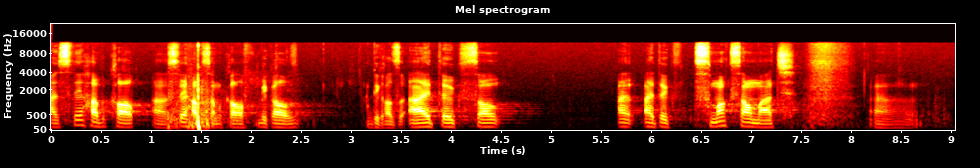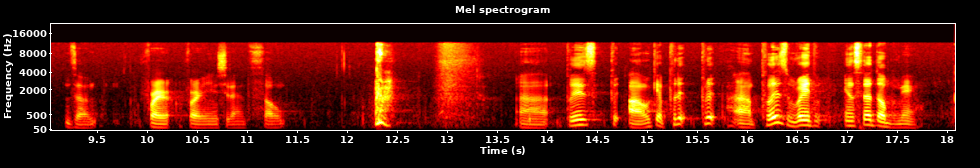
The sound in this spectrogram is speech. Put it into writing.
I still have cough, uh, still have some cough because because I took so I, I took smoke so much uh, the for for incident. So uh, please, uh, okay, please, uh, please read instead of me.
